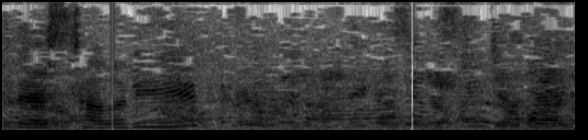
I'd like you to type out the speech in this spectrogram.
There's Tel Aviv. they're behind.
